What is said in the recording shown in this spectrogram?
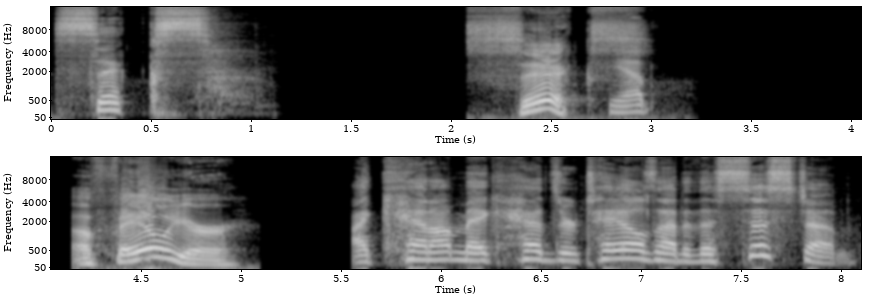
Six. Six. Yep. A failure. I cannot make heads or tails out of this system.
